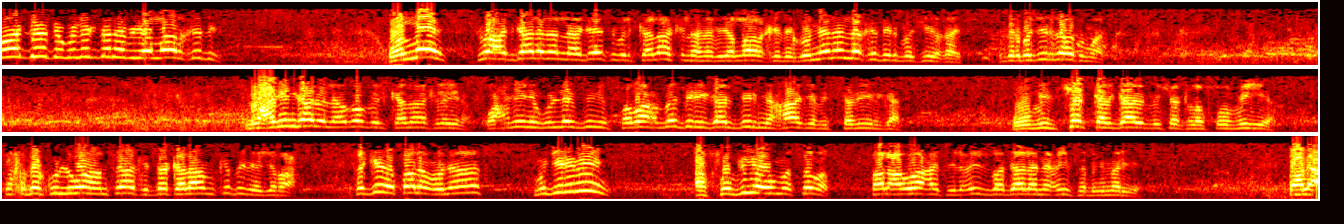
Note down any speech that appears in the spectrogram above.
ما اديته يقول لك ده نبي الله الخدي. والله في واحد قال أنا لقيته بالكلاك اللي نبي الله الخدي. قلنا لا خدر بشير غايب خدر بشير ذاته مات. وبعدين قالوا لقوه بالكلاك لينا. وبعدين يقول لك بيجي الصباح بدري قال بيرمي حاجة في السبيل قال. وبيتشكل قال بشكل الصوفية. يا أخي ده كله وهم ساكت ده كلام كذب يا جماعة. فكده طلعوا ناس مجرمين. الصوفية هم السبب. طلع واحد في العزبة قال أنا عيسى بن مريم. طلع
